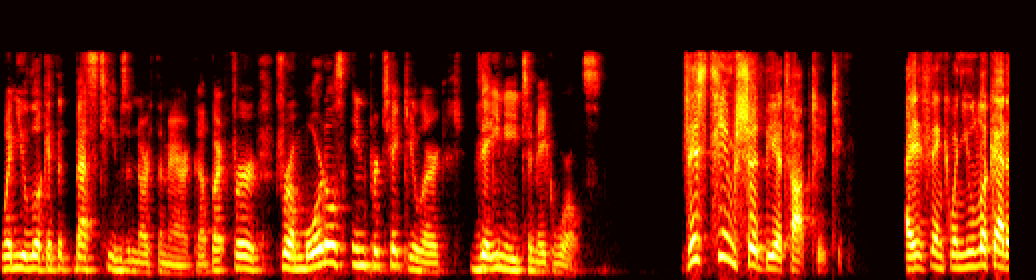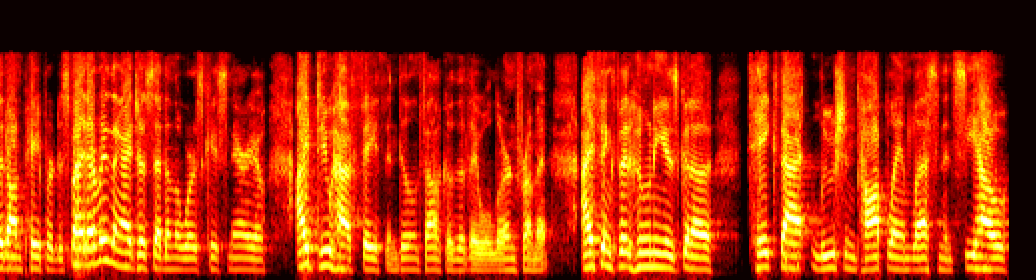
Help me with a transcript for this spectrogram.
when you look at the best teams in North America. But for for Immortals in particular, they need to make worlds. This team should be a top two team. I think when you look at it on paper, despite everything I just said in the worst case scenario, I do have faith in Dylan Falco that they will learn from it. I think that Huni is going to take that Lucian top lane lesson and see how,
